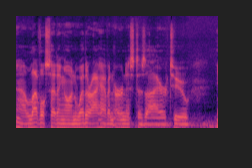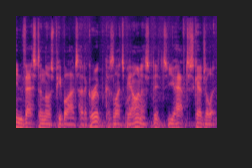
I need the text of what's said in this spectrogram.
uh, level setting on whether I have an earnest desire to invest in those people outside a group. Because let's be honest, it's you have to schedule it.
